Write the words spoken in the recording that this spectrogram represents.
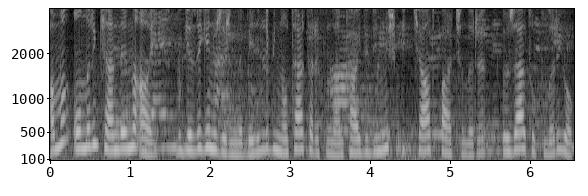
Ama onların kendilerine ait bu gezegen üzerinde belirli bir noter tarafından kaydedilmiş bir kağıt parçaları, özel topuları yok.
